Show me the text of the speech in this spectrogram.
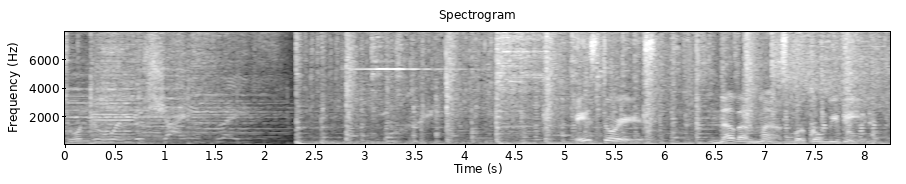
to a new and a shining place. Esto es Nada más por convivir.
